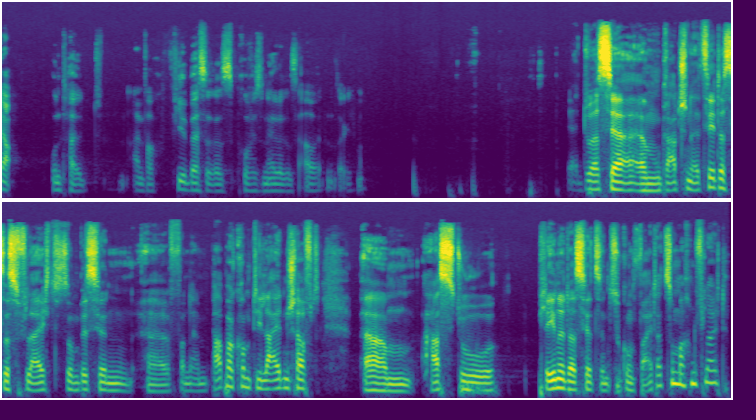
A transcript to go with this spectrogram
ja, und halt einfach viel besseres, professionelleres Arbeiten, sage ich mal. Ja, du hast ja ähm, gerade schon erzählt, dass das vielleicht so ein bisschen äh, von deinem Papa kommt, die Leidenschaft. Ähm, hast du Pläne, das jetzt in Zukunft weiterzumachen vielleicht?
